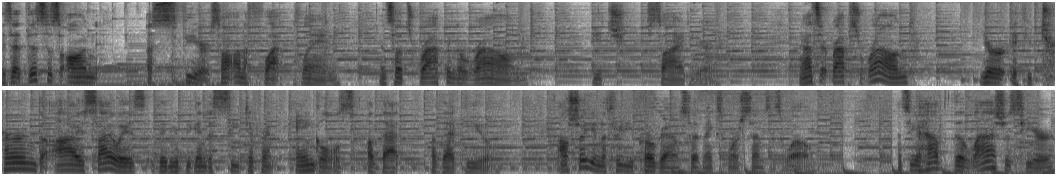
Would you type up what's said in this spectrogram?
is that this is on a sphere, it's not on a flat plane, and so it's wrapping around each side here. And as it wraps around, you're, if you turn the eye sideways, then you begin to see different angles of that, of that view. I'll show you in a 3D program so it makes more sense as well. And so you have the lashes here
